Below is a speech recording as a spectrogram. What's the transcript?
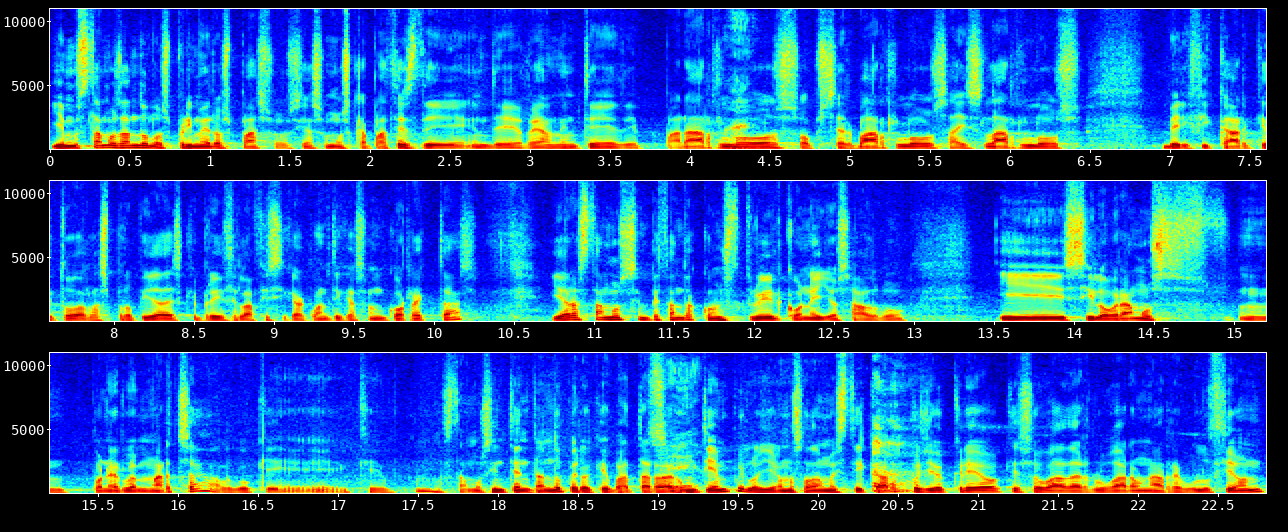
Y estamos dando los primeros pasos, ya somos capaces de, de realmente de pararlos, observarlos, aislarlos verificar que todas las propiedades que predice la física cuántica son correctas y ahora estamos empezando a construir con ellos algo y si logramos mm, ponerlo en marcha, algo que, estamos intentando pero que va a tardar un tiempo y lo llegamos a domesticar, pues yo creo que eso va a dar lugar a una revolución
